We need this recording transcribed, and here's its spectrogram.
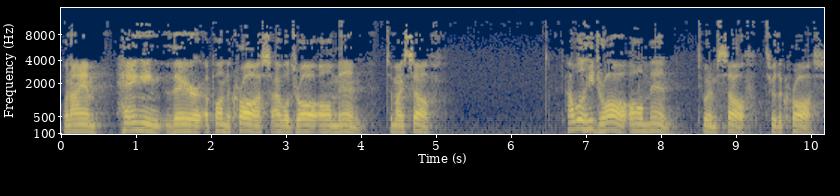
when I am hanging there upon the cross, I will draw all men to myself. How will he draw all men to himself through the cross.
